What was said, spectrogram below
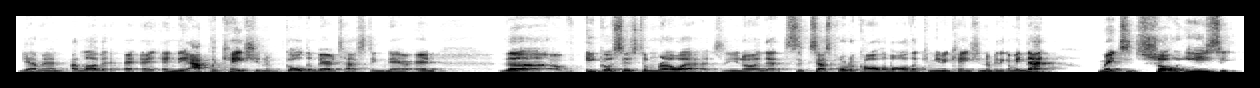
Yeah, man, I love it, and, and the application of Golden Bear testing there, and the ecosystem ROAS, you know, and that success protocol of all the communication, everything. I mean, that makes it so easy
